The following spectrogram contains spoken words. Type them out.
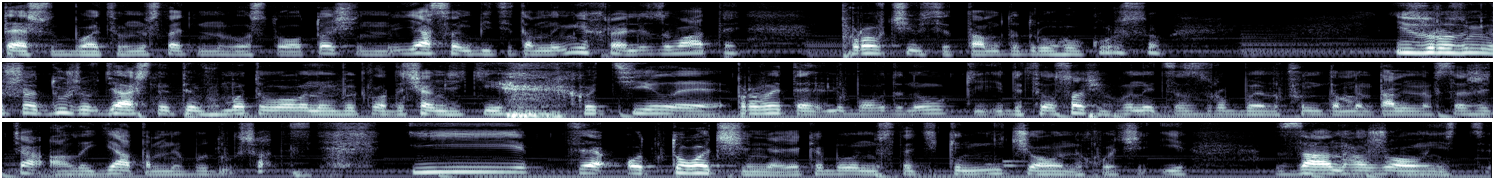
те, що відбувається в університеті, не влаштувало точно. Я свої амбіції там не міг реалізувати, провчився там до другого курсу. І зрозумів, що я дуже вдячний тим вмотивованим викладачам, які хотіли проявити любов до науки і до філософії. Вони це зробили фундаментально все життя, але я там не буду лишатись. І це оточення, яке було в університеті, яке нічого не хоче. І заангажованість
